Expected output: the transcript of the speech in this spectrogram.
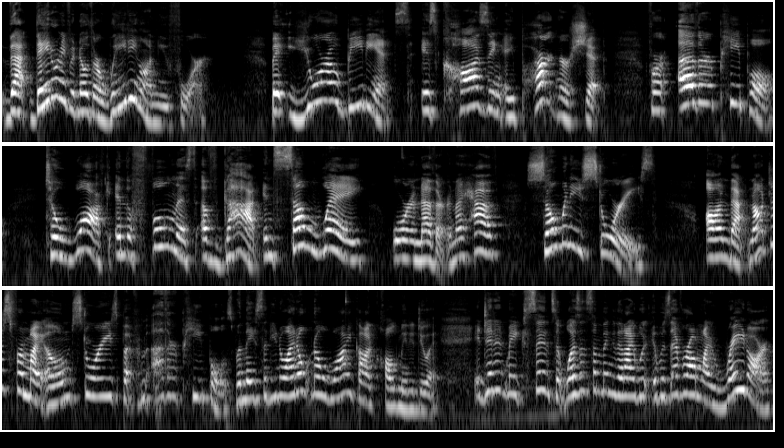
that they don't even know they're waiting on you for. But your obedience is causing a partnership for other people to walk in the fullness of God in some way or another. And I have so many stories on that, not just from my own stories, but from other people's when they said, you know, I don't know why God called me to do it. It didn't make sense. It wasn't something that I would, it was ever on my radar,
